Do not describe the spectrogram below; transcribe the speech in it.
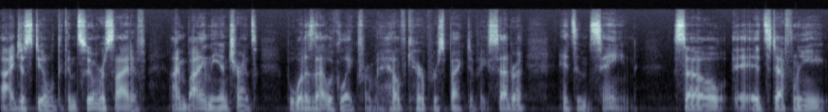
I just deal with the consumer side if I'm buying the insurance, but what does that look like from a healthcare perspective, et cetera? It's insane. So it's definitely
